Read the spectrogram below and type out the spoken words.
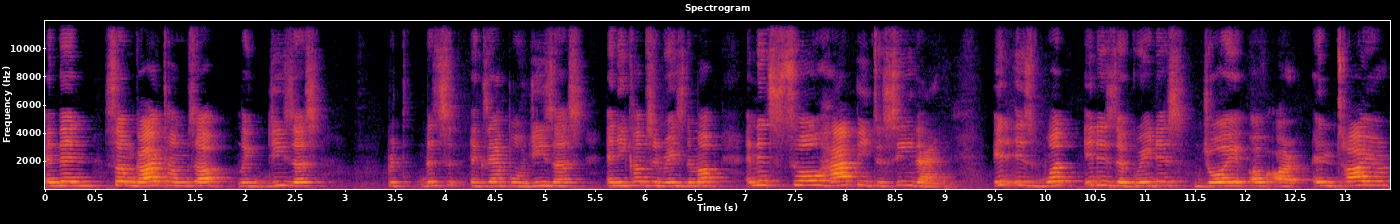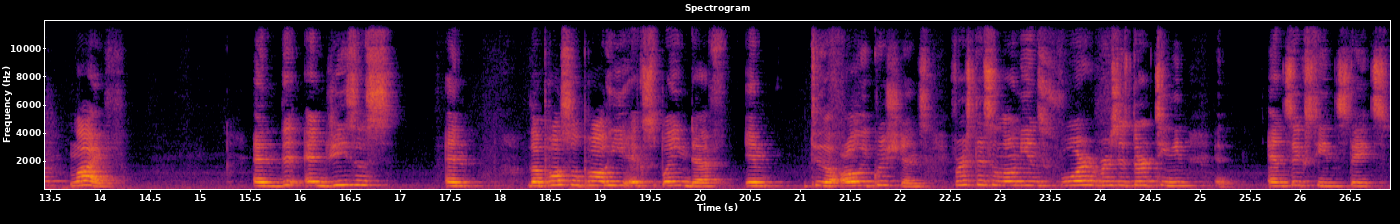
and then some guy comes up like Jesus, this example of Jesus, and he comes and raises them up, and it's so happy to see that. It is what it is the greatest joy of our entire life. And and Jesus and the apostle Paul he explained death in to the early Christians. First Thessalonians 4 verses 13 and 16 states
